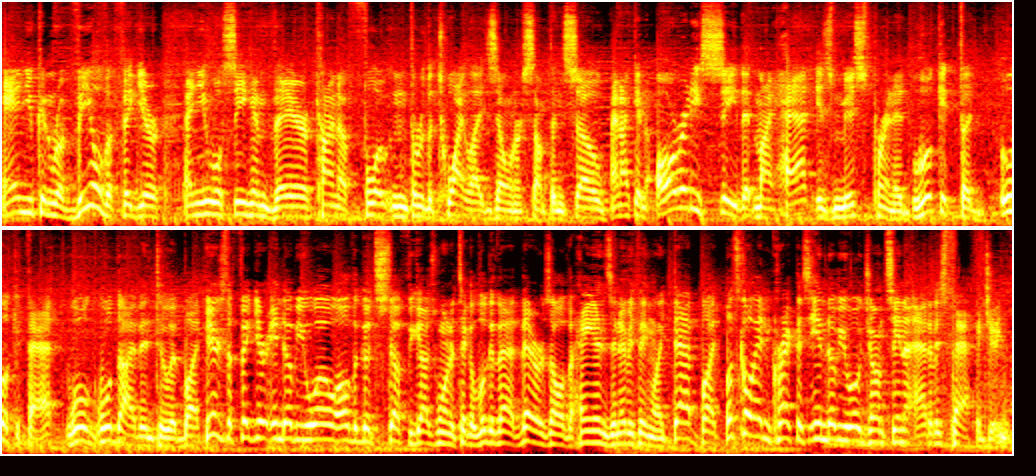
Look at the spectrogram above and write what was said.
and you can reveal the figure, and you will see him there kind of floating through the Twilight Zone or something. So, and I can already see that my hat is misprinted. Look look at the look at that. We'll we'll dive into it, but here's the figure, NWO, all the good stuff. If you guys want to take a look at that, there's all the hands and everything like that, but let's go ahead and crack this NWO John Cena out of his packaging.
